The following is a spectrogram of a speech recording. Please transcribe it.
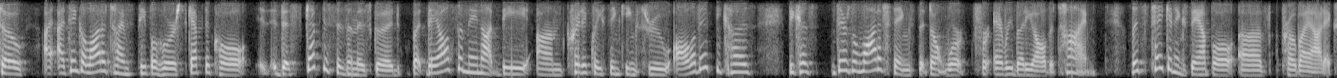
So I, I think a lot of times people who are skeptical, the skepticism is good, but they also may not be um, critically thinking through all of it because because there's a lot of things that don't work for everybody all the time. Let's take an example of probiotics.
